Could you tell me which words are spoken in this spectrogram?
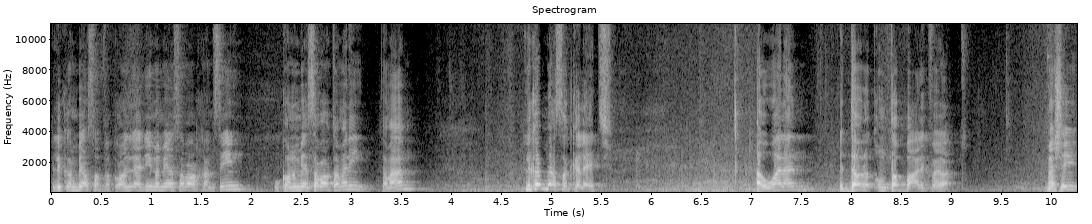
اللي كان بيحصل في القوانين القديمة 157 وقانون 187 تمام؟ اللي كان بيحصل كالآتي. اولا الدولة تقوم تطبق عليك في أي وقت ماشي؟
